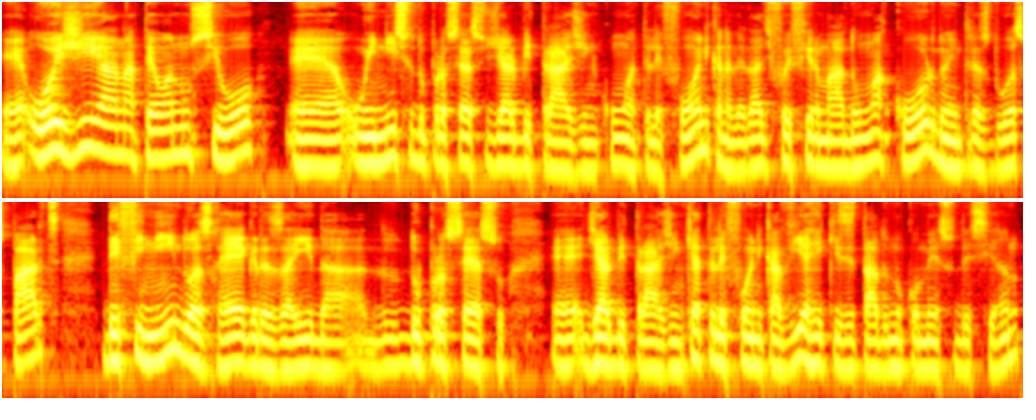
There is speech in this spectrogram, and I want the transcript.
É, hoje a Anatel anunciou é, o início do processo de arbitragem com a Telefônica. Na verdade, foi firmado um acordo entre as duas partes, definindo as regras aí da, do, processo é, de arbitragem que a Telefônica havia requisitado no começo desse ano.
